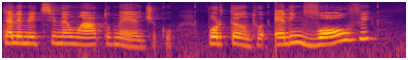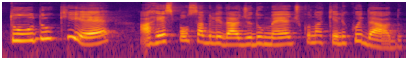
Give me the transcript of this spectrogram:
Telemedicina é um ato médico, portanto, ela envolve tudo que é a responsabilidade do médico naquele cuidado.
